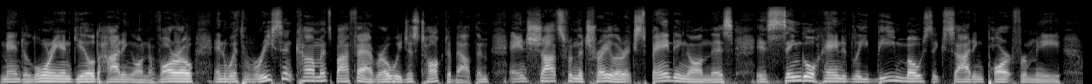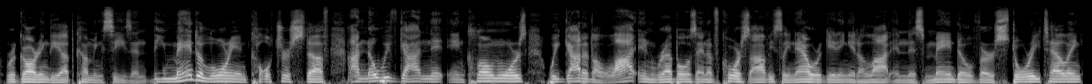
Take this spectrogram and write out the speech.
Mandalorian guild hiding on Navarro, and with recent comments by Favreau, we just talked about them, and shots from the trailer expanding on this is single handedly the most exciting part for me regarding the upcoming season. The Mandalorian culture stuff, I know we've gotten it in Clone Wars, we got it a lot in Rebels, and of course, obviously, now we're getting it a lot in this Mandoverse storytelling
